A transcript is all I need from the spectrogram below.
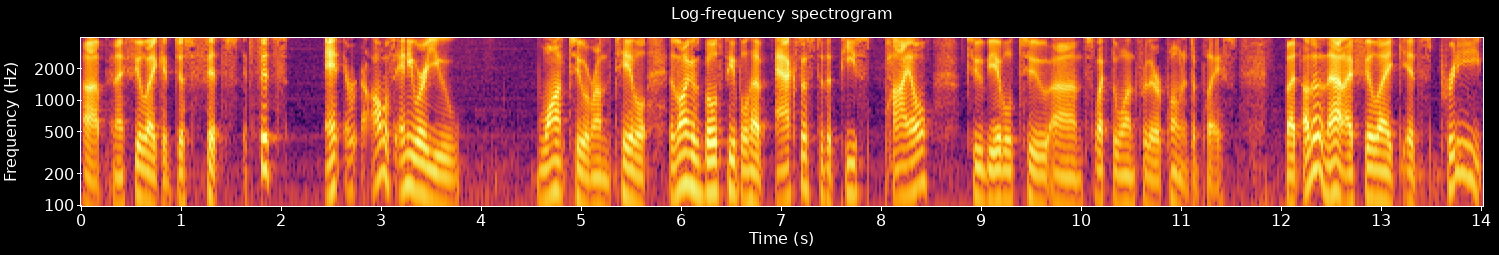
up, and I feel like it just fits. It fits an- almost anywhere you want to around the table, as long as both people have access to the piece pile to be able to um, select the one for their opponent to place. But other than that, I feel like it's pretty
